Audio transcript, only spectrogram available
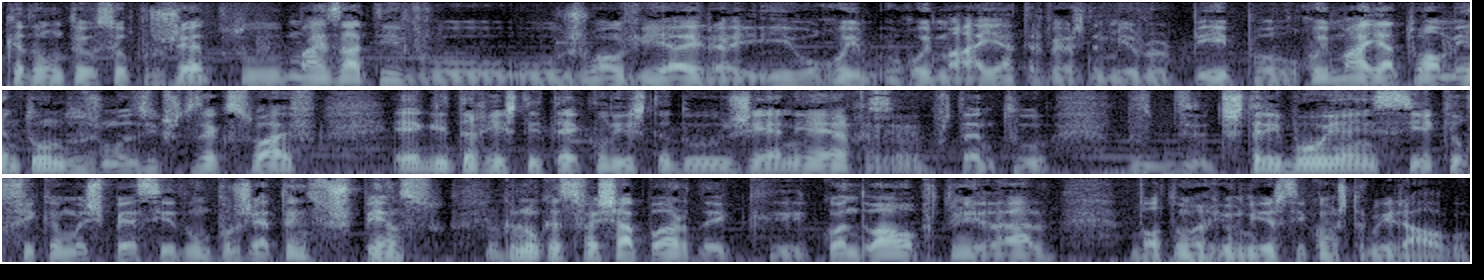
cada um tem o seu projeto, mais ativo o, João Vieira e o Rui, o Rui Maia, através de Mirror People. O Rui Maia, atualmente, um dos músicos dos Ex-Wife, é guitarrista e teclista do GNR, Sim. portanto, distribuem-se e aquilo fica uma espécie de um projeto em suspenso, que nunca se fecha a porta e que, quando há oportunidade, voltam a reunir-se e construir algo.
